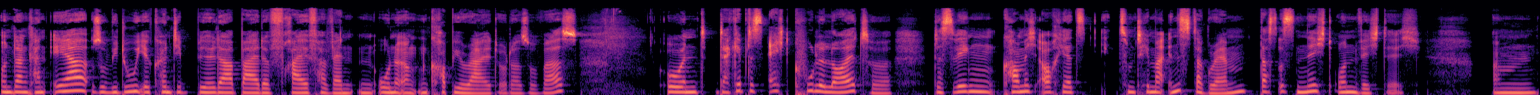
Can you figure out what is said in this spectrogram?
und dann kann er, so wie du, ihr könnt die Bilder beide frei verwenden, ohne irgendein Copyright oder sowas. Und da gibt es echt coole Leute. Deswegen komme ich auch jetzt zum Thema Instagram. Das ist nicht unwichtig. Ähm,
